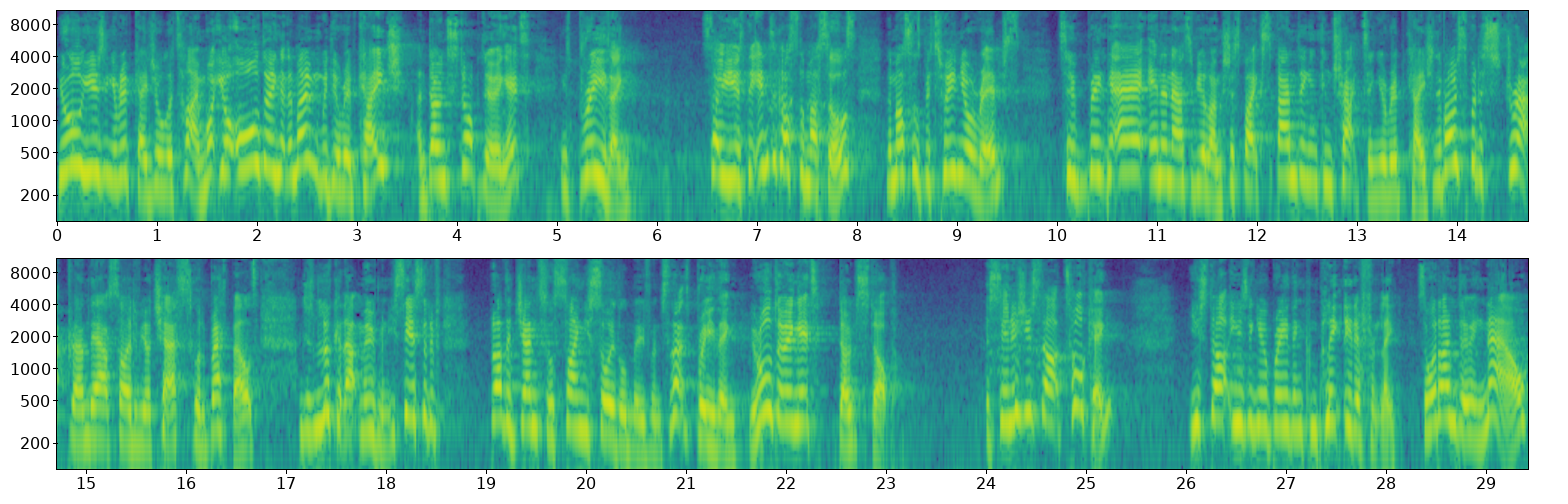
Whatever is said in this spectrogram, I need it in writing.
you're all using your rib cage all the time. What you're all doing at the moment with your rib cage, and don't stop doing it, is breathing. So you use the intercostal muscles, the muscles between your ribs, to bring air in and out of your lungs just by expanding and contracting your rib cage. And if I was to put a strap around the outside of your chest, called a breath belt, and just look at that movement, you see a sort of rather gentle sinusoidal movement. So that's breathing. You're all doing it, don't stop. As soon as you start talking, you start using your breathing completely differently. So, what I'm doing now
